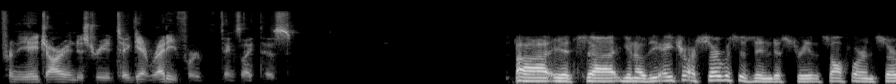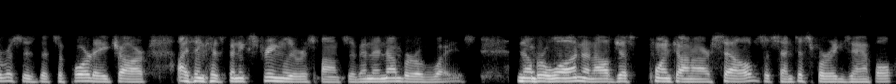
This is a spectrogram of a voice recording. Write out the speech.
from the HR industry to get ready for things like this? Uh, it's uh, you know the HR services industry, the software and services that support HR, I think has been extremely responsive in a number of ways. Number one, and I'll just point on ourselves, Ascentis, for example,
